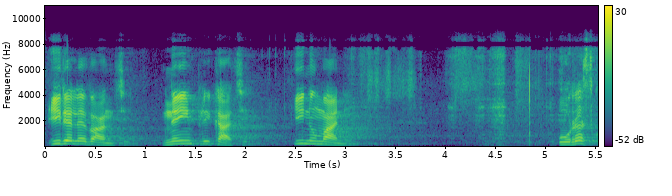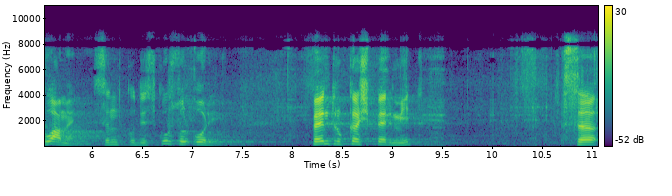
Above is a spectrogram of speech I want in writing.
irelevanții, neimplicații, inumanii, urăsc oamenii, sunt cu discursul urii, pentru că își permit să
